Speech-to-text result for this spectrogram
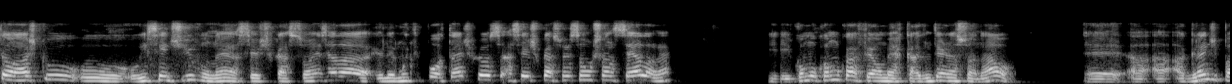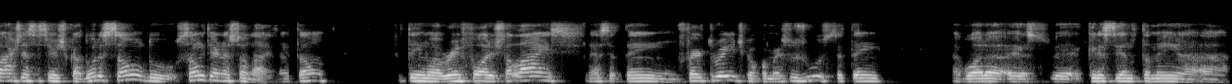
Então, acho que o, o, o, incentivo né, às certificações ela, ele é muito importante, porque as certificações são chancela, né? E como, como o café é um mercado internacional, é, a, a, grande parte dessas certificadoras são, do, são internacionais. Né? Então, você tem uma Rainforest Alliance, né? você tem Fair Trade, que é o comércio justo, você tem agora é, é, crescendo também a, a,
